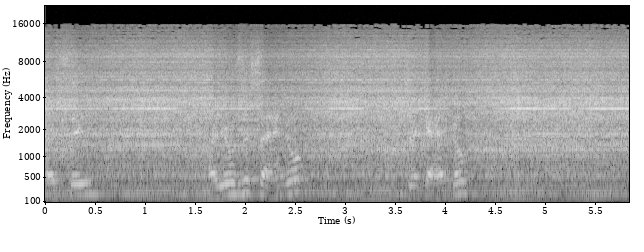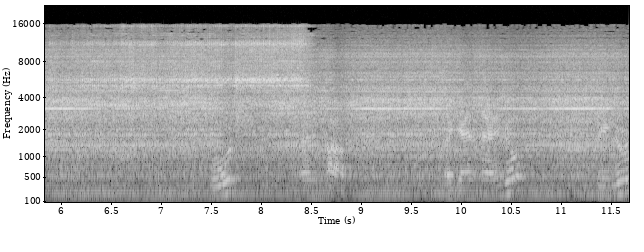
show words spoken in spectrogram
I see. I use this angle. Check angle. Push. And up. Again angle. Finger.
